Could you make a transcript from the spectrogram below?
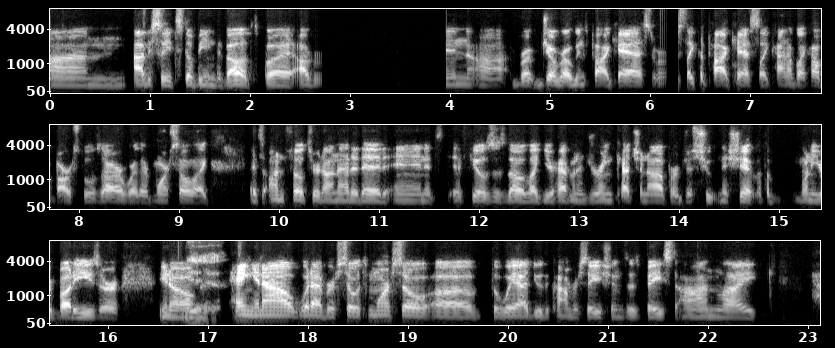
um, obviously, it's still being developed, but I've in uh, Joe Rogan's podcast, or just like the podcast, like kind of like how bar stools are, where they're more so like it's unfiltered, unedited, and it's it feels as though like you're having a drink, catching up, or just shooting the shit with a, one of your buddies, or you know, yeah. hanging out, whatever. So it's more so of uh, the way I do the conversations is based on like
